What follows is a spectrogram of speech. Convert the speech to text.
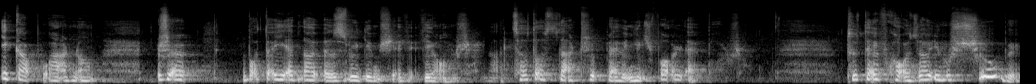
i kapłanom, że, bo to jedno z drugim się wiąże. No, co to znaczy pełnić wolę Bożą? Tutaj wchodzą już śluby,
